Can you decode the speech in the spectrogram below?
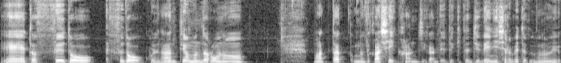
えっ、と、須藤、須藤、これなんて読むんだろうな。全く難しい漢字が出てきた。事前に調べてくの、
